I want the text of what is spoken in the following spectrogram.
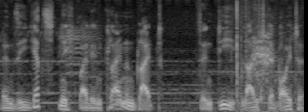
Wenn sie jetzt nicht bei den Kleinen bleibt, sind die leichte Beute.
